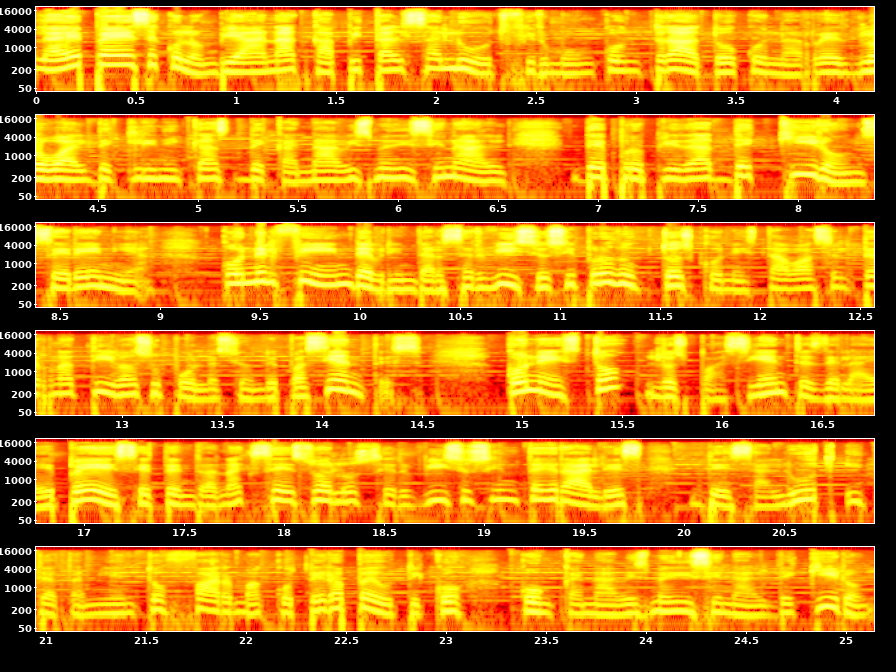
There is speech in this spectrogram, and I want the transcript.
La EPS colombiana Capital Salud firmó un contrato con la Red Global de Clínicas de Cannabis Medicinal de propiedad de Quiron Serenia, con el fin de brindar servicios y productos con esta base alternativa a su población de pacientes. Con esto, los pacientes de la EPS tendrán acceso a los servicios integrales de salud y tratamiento farmacoterapéutico con cannabis medicinal de Quiron,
